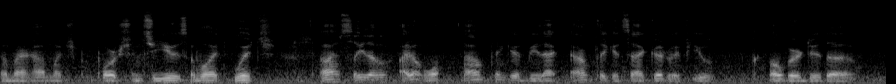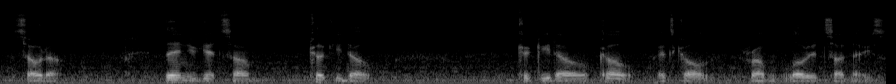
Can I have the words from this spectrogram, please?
No matter how much proportions you use of what which. Honestly though, I don't want I don't think it'd be that I don't think it's that good if you overdo the soda. Then you get some cookie dough. Cookie dough co it's called from Loaded Sundaes.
